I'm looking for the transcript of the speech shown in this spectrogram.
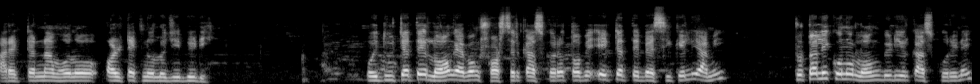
আর একটার নাম হলো অল টেকনোলজি বিডি ওই দুইটাতে লং এবং শর্টসের কাজ করে, তবে এইটাতে বেসিক্যালি আমি টোটালি কোনো লং ভিডিওর কাজ করি নাই।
